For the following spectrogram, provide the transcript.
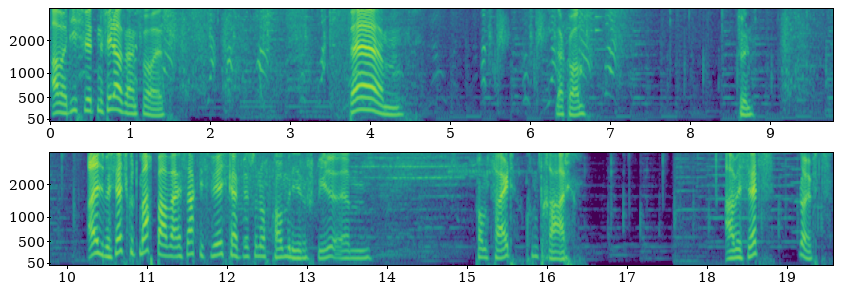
Aber dies wird ein Fehler sein für euch. Bam. Na komm. Schön. Also bis jetzt gut machbar, weil es sagt, die Schwierigkeit wirst du noch kommen in diesem Spiel. Ähm, Kommt Zeit, kommt Rad. Aber bis jetzt läuft's.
